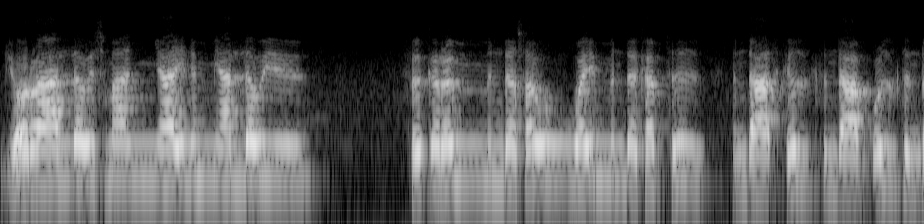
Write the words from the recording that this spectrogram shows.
ጆሮ ያለው ይስማኝ ዓይንም ያለው ፍቅርም እንደ ሰው ወይም እንደ ከብት እንደ አትክልት እንደ አብቁልት እንደ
